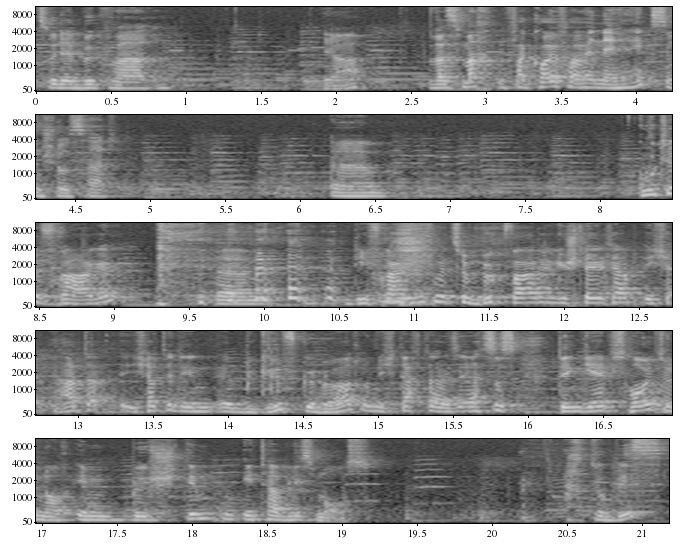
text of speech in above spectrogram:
zu der Bückware. ja, Was macht ein Verkäufer, wenn der Hexenschuss hat? ähm, gute Frage. ähm, die Frage, die ich mir zur Bückware gestellt habe, ich hatte, ich hatte den äh, Begriff gehört und ich dachte als erstes, den gäbe es heute noch in bestimmten Etablissements. Ach, du bist,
